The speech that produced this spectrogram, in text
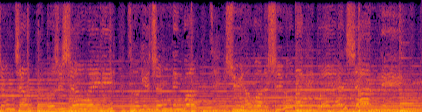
逞强，我只想为你做一盏灯光，在你需要我的时候把开关按下。你不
